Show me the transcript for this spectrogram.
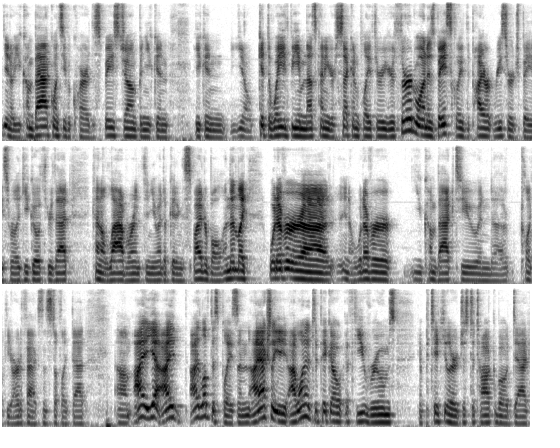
you know you come back once you've acquired the space jump and you can you can you know get the wave beam that's kind of your second playthrough your third one is basically the pirate research base where like you go through that kind of labyrinth and you end up getting the spider ball and then like whatever uh, you know whatever you come back to and uh, collect the artifacts and stuff like that um, i yeah i i love this place and i actually i wanted to pick out a few rooms in particular just to talk about dak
